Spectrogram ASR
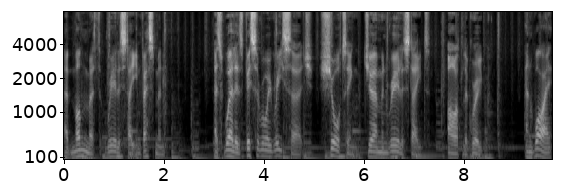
at Monmouth Real Estate Investment as well as Viceroy Research shorting German real estate, Adler Group, and why,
